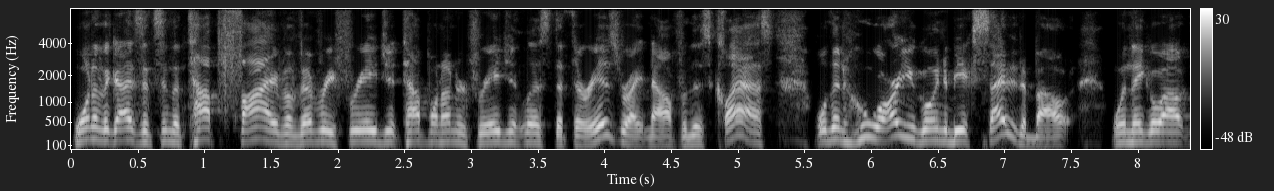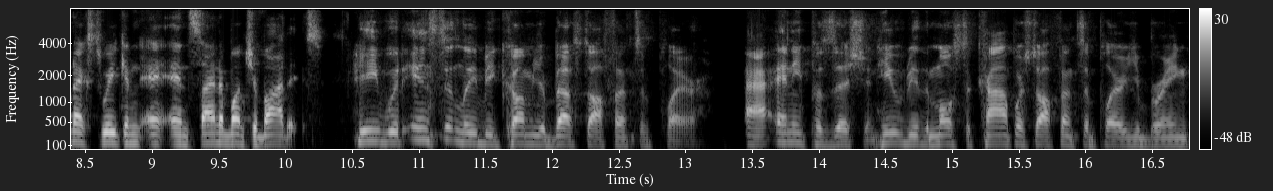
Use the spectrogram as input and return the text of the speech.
one of the guys that's in the top five of every free agent, top 100 free agent list that there is right now for this class, well, then who are you going to be excited about when they go out next week and, and sign a bunch of bodies? He would instantly become your best offensive player at any position. He would be the most accomplished offensive player you bring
